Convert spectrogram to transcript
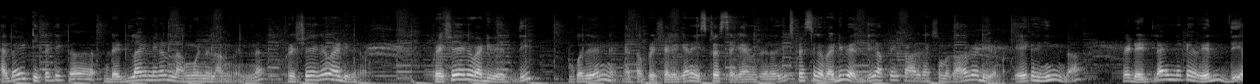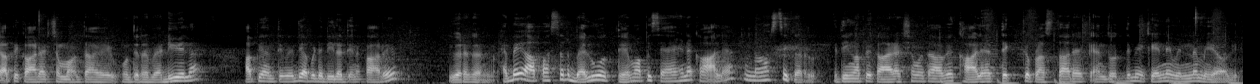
හැබැයි ටික ටික ඩෙඩ්ලයින් එකට ලංවෙන්න ලංවෙන්න ප්‍රශයක වැඩි වෙනවා. ප්‍රශයක වැඩි වෙද්දි මොකද වෙන්න? ඇත ප්‍රශක ගැන ස්ට්‍රෙස් එකම කර ස්ට්‍රෙස් එක වැඩි වෙද්දි අපේ කාරක්ෂමතාව වැඩි වෙන ඒක හින්දා මේ ඩෙඩ්ලයින් එක වෙද්දි අපි කාරක්ෂමතාව හොඳට වැඩි වෙලා අපි අන්තිමේද අපිට දීලා තියෙන කාරය ඉවර කරන හැබැයි අපස්සට බැලුවොත්තේම අපි සෑහෙන කාලයක් නාස්ති කරල. ඉතින් අප කාරක්ෂමතාව කාලයත් එක් ප්‍රස්ථාරයක් ඇන්තොත්ද මේ කෙන්නේ වෙන්න මේ වගේ.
